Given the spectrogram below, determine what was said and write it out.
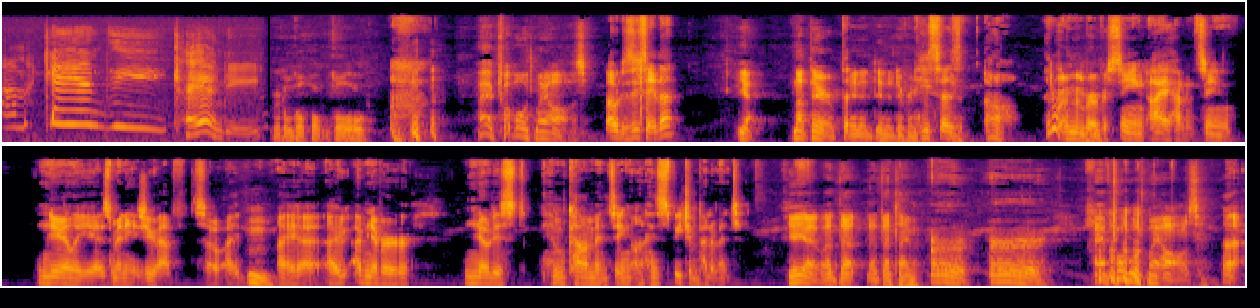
Um, candy. Candy? I have trouble with my R's. Oh, does he say that? Yeah, not there. in, a, in a different. He says, "Oh, I don't remember ever seeing. I haven't seen nearly as many as you have. So I, Hmm. I, uh, I, I've never noticed him commenting on his speech impediment. Yeah, yeah. At that at that time. Err, err. I have trouble with my R's. Ah.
